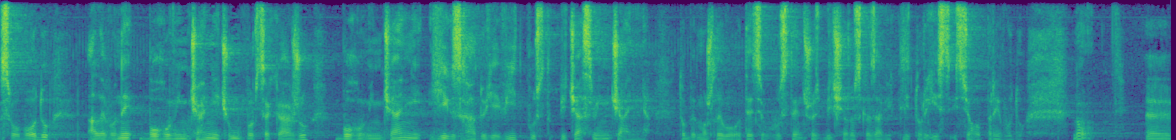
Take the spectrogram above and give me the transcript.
свободу, але вони боговінчанні. Чому про це кажу? Боговінчанні їх згадує відпуст під час вінчання. То би, можливо, отець Августин щось більше розказав як літургіст із цього приводу. Ну, е,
